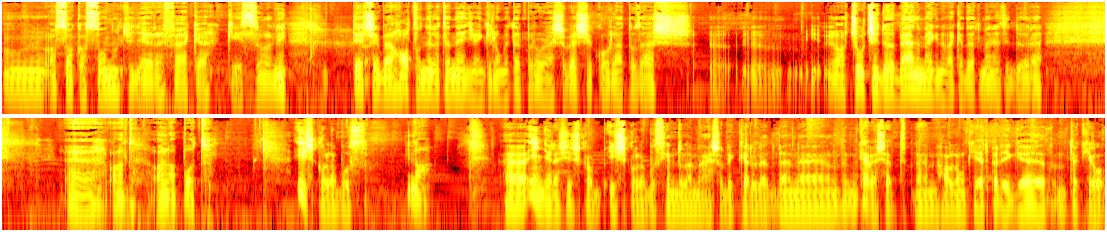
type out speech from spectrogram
ö, a szakaszon, úgyhogy erre fel kell készülni. Térségben 60, illetve 40 km per órás sebességkorlátozás a csúcsidőben megnövekedett menetidőre ad alapot. Iskolabusz. Na, Uh, ingyenes isko- iskolabusz indul a második kerületben. Uh, keveset nem hallunk ilyet, pedig uh, tök jó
